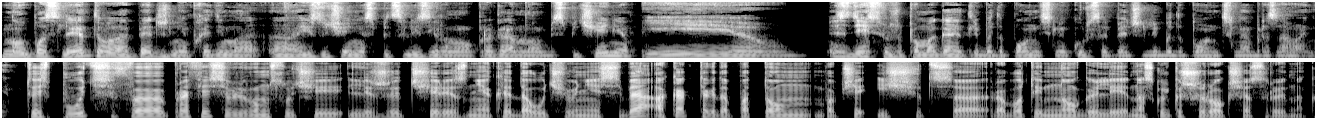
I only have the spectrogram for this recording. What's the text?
Но после этого, опять же, необходимо э, изучение специализированного программного обеспечения, и Здесь уже помогает либо дополнительный курс, опять же, либо дополнительное образование. То есть путь в профессии в любом случае лежит через некое доучивание себя, а как тогда потом вообще ищется работа и много ли, насколько широк сейчас рынок?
